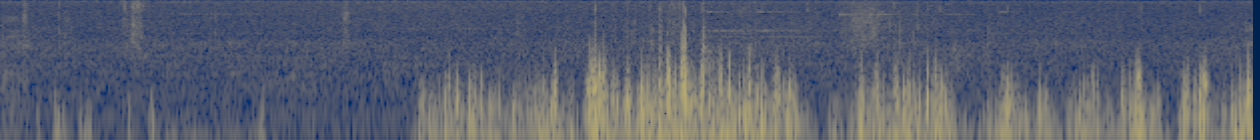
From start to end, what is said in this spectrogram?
่วงไหนมี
